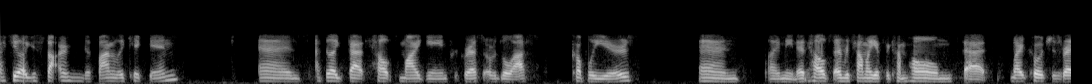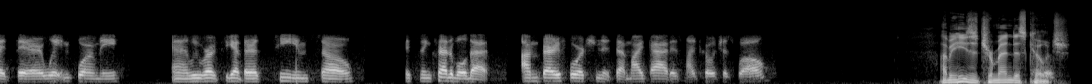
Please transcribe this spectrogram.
I feel like is starting to finally kick in and I feel like that's helped my game progress over the last couple of years. And I mean, it helps every time I get to come home that my coach is right there waiting for me, and we work together as a team. So it's incredible that I'm very fortunate that my dad is my coach as well. I mean, he's a tremendous coach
